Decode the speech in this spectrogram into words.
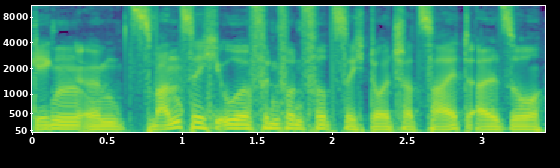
gegen ähm, 20.45 Uhr deutscher Zeit. Also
